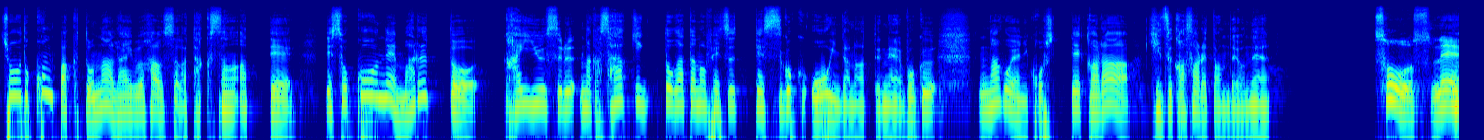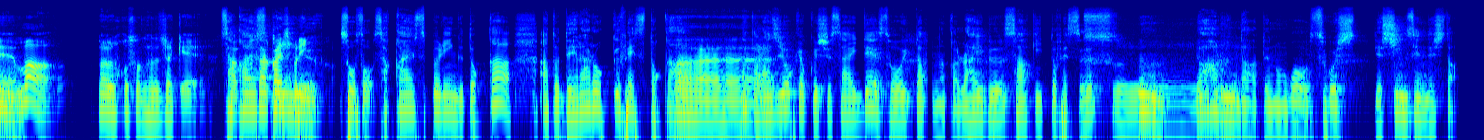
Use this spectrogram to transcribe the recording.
ちょうどコンパクトなライブハウスがたくさんあってでそこをねまるっと回遊するなんかサーキット型のフェスってすごく多いんだなってね。僕名古屋に越してから気づかされたんだよね。そうですね、うん。まあそれこそ何でしたっけ？栄スプリング。そうそう栄スプリングとかあとデラロックフェスとか、なんかラジオ局主催でそういったなんかライブサーキットフェス、すうん、あるんだっていうのをすごい知って新鮮でした。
